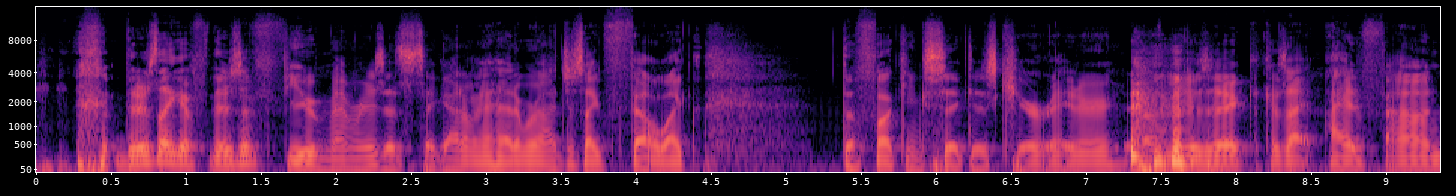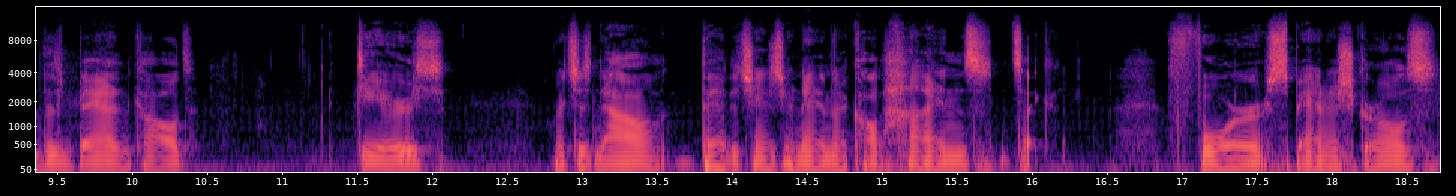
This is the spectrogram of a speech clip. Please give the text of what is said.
there's like a there's a few memories that stick out of my head where I just like felt like the fucking sickest curator of music because I I had found this band called Deers, which is now they had to change their name. They're called Hinds. It's like four Spanish girls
